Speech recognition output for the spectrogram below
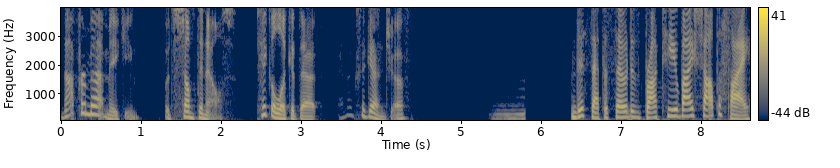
not for map making, but something else. Take a look at that. And thanks again, Jeff. This episode is brought to you by Shopify.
